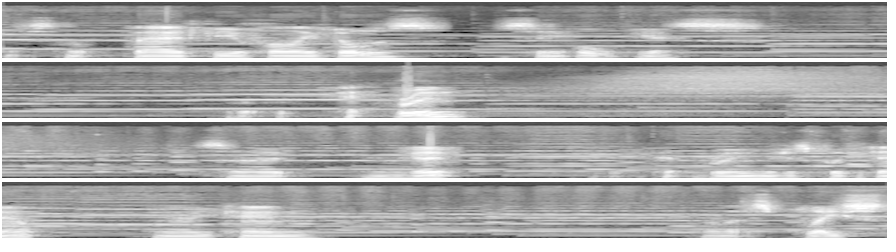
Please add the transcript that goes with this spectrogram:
that's not bad for your five dollars. See oh yes. I've got the pet broom so there we go. Pet broom we just put it out. Now you can well that's placed.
